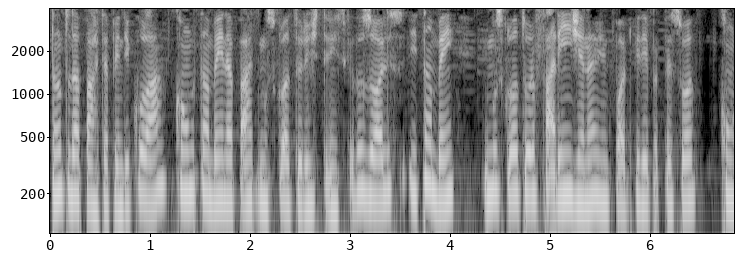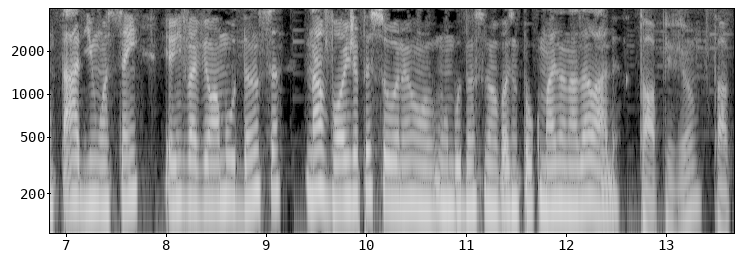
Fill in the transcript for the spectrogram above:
Tanto da parte apendicular, como também da parte de musculatura extrínseca dos olhos e também de musculatura faríngea, né? A gente pode pedir para a pessoa contar de 1 a 100 e a gente vai ver uma mudança na voz da pessoa, né? Uma, uma mudança na voz um pouco mais anasalada. Top, viu? Top.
